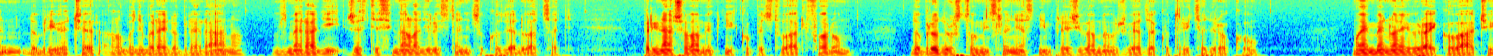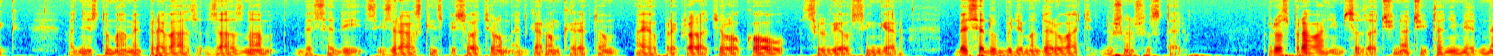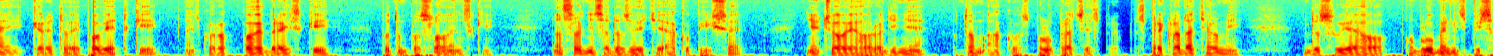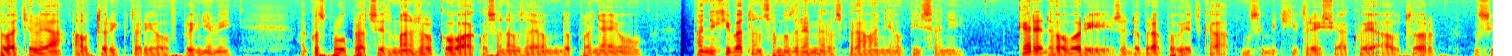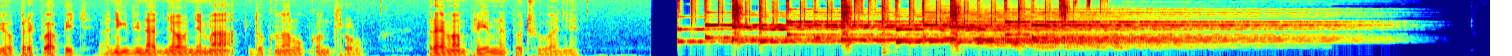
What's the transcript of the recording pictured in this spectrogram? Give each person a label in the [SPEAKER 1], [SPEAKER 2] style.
[SPEAKER 1] deň, dobrý večer, alebo nebraj dobré ráno. Sme radi, že ste si naladili stanicu Kozia 20. Prináša vám ju knihkupectvo Artforum. Dobrodružstvo myslenia s ním prežívame už viac ako 30 rokov. Moje meno je Juraj Kováčik a dnes tu máme pre vás záznam besedy s izraelským spisovateľom Edgarom Keretom a jeho prekladateľkou Silviou Singer. Besedu bude moderovať Dušan Šuster. Rozprávaním sa začína čítaním jednej keretovej poviedky, najskôr po hebrejsky, potom po slovensky. Následne sa dozviete, ako píše, niečo o jeho rodine, o tom, ako spolupracuje s, pre, s prekladateľmi, kto sú jeho oblúbení spisovatelia, autory, ktorí ho ovplyvnili, ako spolupracuje s manželkou a ako sa navzájom doplňajú. A nechyba tam samozrejme rozprávanie o písaní. Keret hovorí, že dobrá poviedka musí byť chytrejšia ako je autor, musí ho prekvapiť a nikdy nad ňou nemá dokonalú kontrolu. Prajem vám príjemné počúvanie.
